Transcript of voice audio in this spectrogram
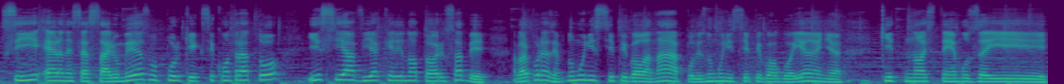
se era necessário mesmo, por que, que se contratou e se havia aquele notório saber. Agora, por exemplo, no município igual Anápolis, no município igual Goiânia, que nós temos aí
